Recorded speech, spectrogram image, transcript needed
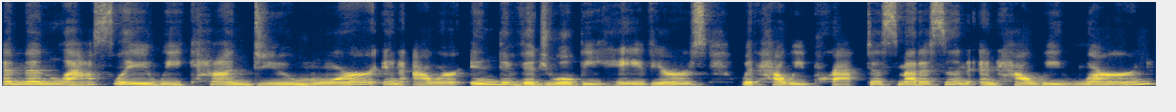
and then lastly, we can do more in our individual behaviors with how we practice medicine and how we learn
